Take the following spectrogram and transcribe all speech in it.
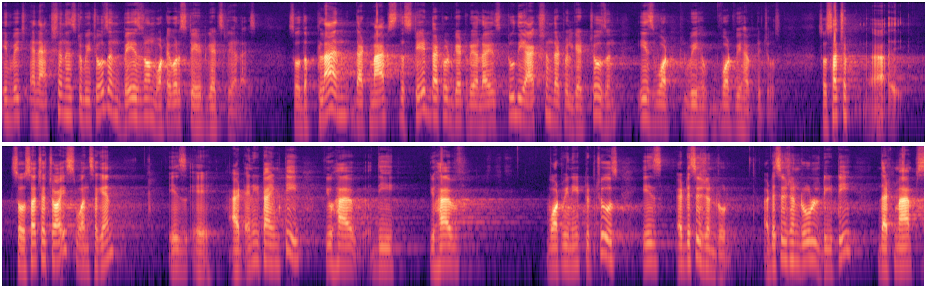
in which an action is to be chosen based on whatever state gets realized. So, the plan that maps the state that would get realized to the action that will get chosen is what we have, what we have to choose. So, such a uh, so such a choice once again is a at any time t you have the you have what we need to choose is a decision rule a decision rule dt that maps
